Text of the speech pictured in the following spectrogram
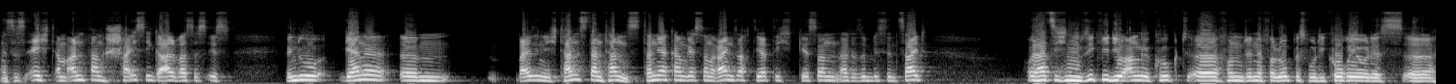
Es ist echt am Anfang scheißegal, was es ist. Wenn du gerne ähm, weiß ich nicht, tanzt, dann tanzt. Tanja kam gestern rein, sagt, sie hat sich gestern, hatte so ein bisschen Zeit und hat sich ein Musikvideo angeguckt äh, von Jennifer Lopez, wo die Choreo des, äh,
